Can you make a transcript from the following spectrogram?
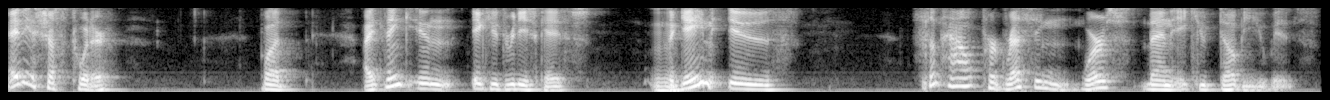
maybe it's just Twitter, but I think in AQ3D's case, Mm-hmm. the game is somehow progressing worse than AQW is.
